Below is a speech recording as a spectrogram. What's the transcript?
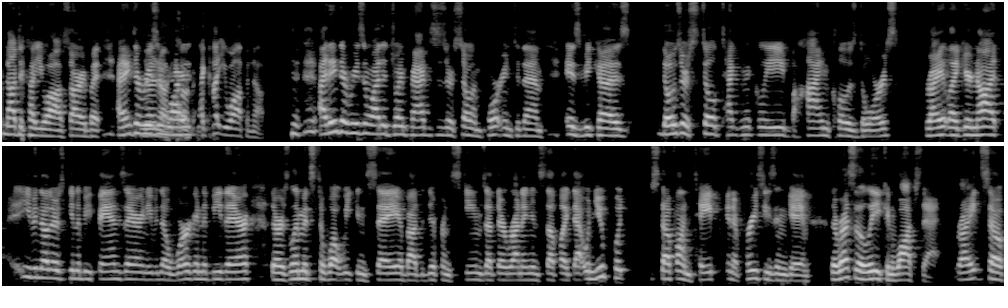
not to cut you off, sorry, but I think the reason no, no, why I cut you off enough. I think the reason why the joint practices are so important to them is because those are still technically behind closed doors right? Like you're not, even though there's going to be fans there, and even though we're going to be there, there's limits to what we can say about the different schemes that they're running and stuff like that. When you put stuff on tape in a preseason game, the rest of the league can watch that. Right. So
